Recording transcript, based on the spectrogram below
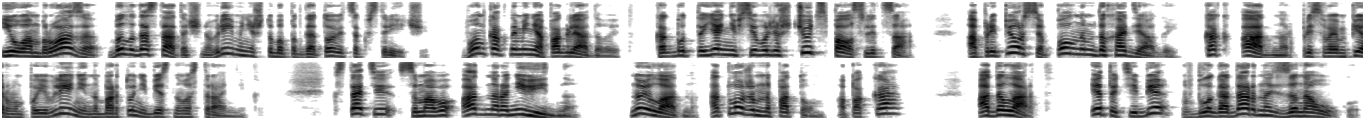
и у Амбруаза было достаточно времени, чтобы подготовиться к встрече. Вон как на меня поглядывает, как будто я не всего лишь чуть спал с лица, а приперся полным доходягой, как Аднар при своем первом появлении на борту Небесного Странника. Кстати, самого Аднара не видно, ну и ладно, отложим на потом. А пока... Аделард, это тебе в благодарность за науку.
